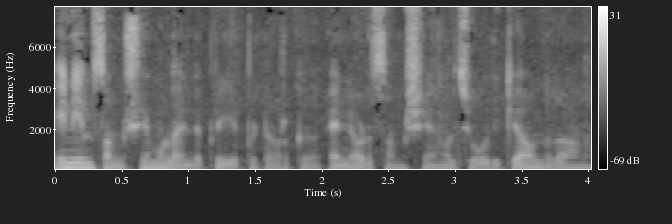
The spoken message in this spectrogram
ഇനിയും സംശയമുള്ള എന്റെ പ്രിയപ്പെട്ടവർക്ക് എന്നോട് സംശയങ്ങൾ ചോദിക്കാവുന്നതാണ്.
